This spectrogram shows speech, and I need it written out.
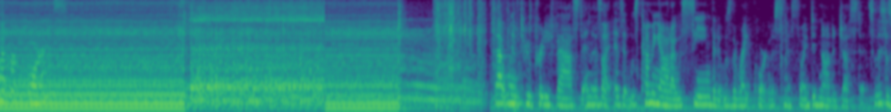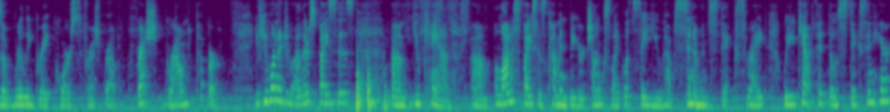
Peppercorns. That went through pretty fast, and as, I, as it was coming out, I was seeing that it was the right coarseness, so I did not adjust it. So this is a really great coarse fresh, brown, fresh ground pepper. If you want to do other spices, um, you can. Um, a lot of spices come in bigger chunks, like let's say you have cinnamon sticks, right? Well, you can't fit those sticks in here,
